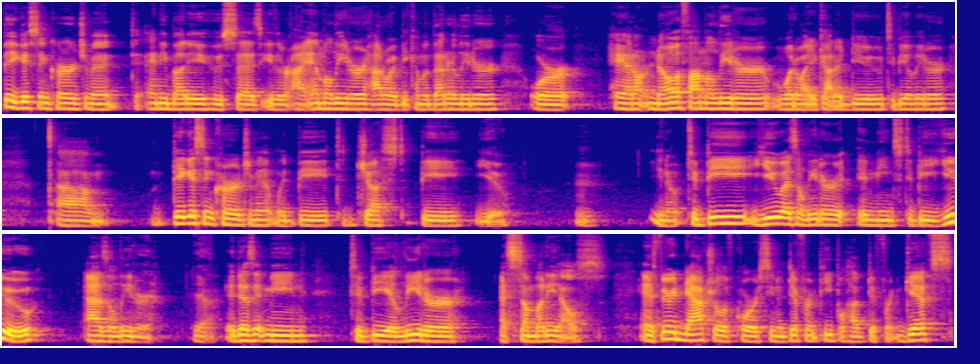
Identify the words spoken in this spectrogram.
biggest encouragement to anybody who says either I am a leader, how do I become a better leader, or hey, I don't know if I'm a leader, what do I got to do to be a leader? Um, biggest encouragement would be to just be you. You know, to be you as a leader, it means to be you as a leader. Yeah. It doesn't mean to be a leader as somebody else. And it's very natural, of course. You know, different people have different gifts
